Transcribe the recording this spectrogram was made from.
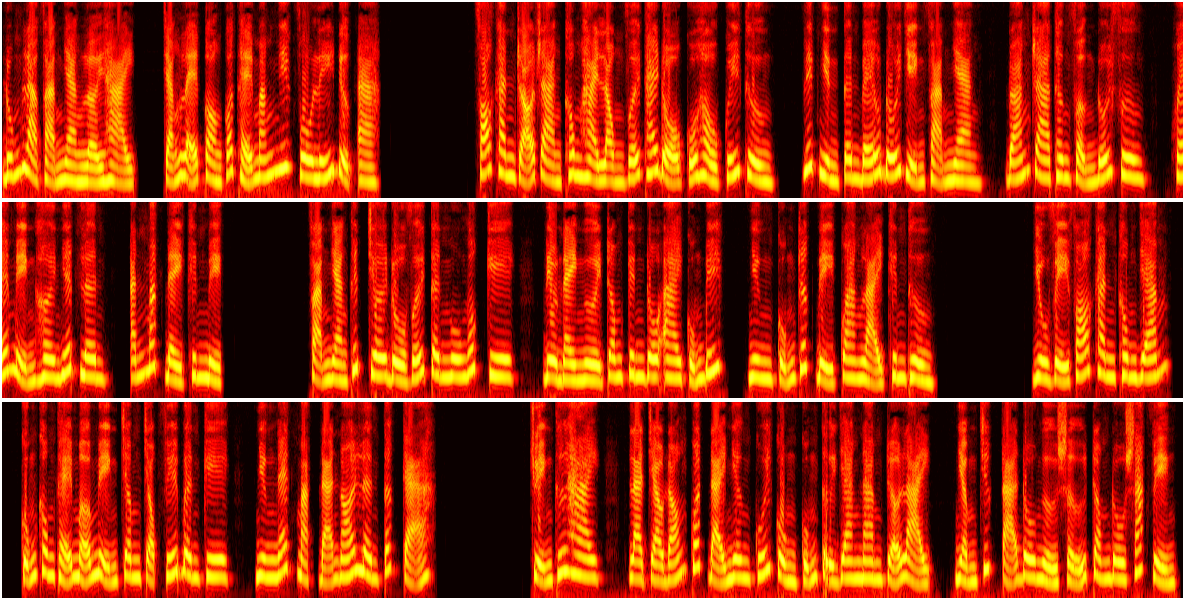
đúng là phạm nhàn lợi hại, chẳng lẽ còn có thể mắng nhiếc vô lý được à? Phó khanh rõ ràng không hài lòng với thái độ của hầu quý thường, liếc nhìn tên béo đối diện phạm nhàn, đoán ra thân phận đối phương, khóe miệng hơi nhếch lên, ánh mắt đầy khinh miệt. Phạm nhàn thích chơi đùa với tên ngu ngốc kia, điều này người trong kinh đô ai cũng biết, nhưng cũng rất bị quan lại khinh thường. Dù vị phó khanh không dám, cũng không thể mở miệng châm chọc phía bên kia, nhưng nét mặt đã nói lên tất cả. Chuyện thứ hai là chào đón quách đại nhân cuối cùng cũng từ giang nam trở lại, nhậm chức tả đô ngự sử trong đô sát viện.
